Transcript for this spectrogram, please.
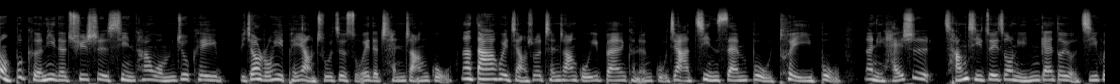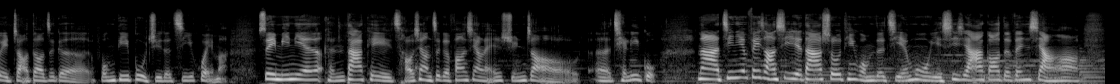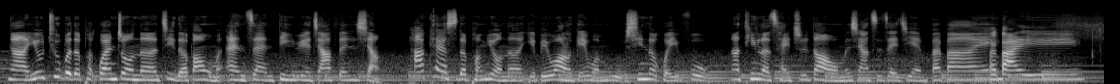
种不可逆的趋势性，它我们就可以比较容易培养出这所谓的成长股。那大家会讲说，成长股一般可能股价进三步退一步，那你还是长期追踪，你应该都有机会找到这个逢低布局的机会嘛。所以明年可能大家可以朝向这个方向来寻找呃潜力股。那今天非常谢谢大家收听我们的节目，也谢谢阿高的分享啊。那 YouTube 的观众呢，记得帮我们按。赞、订阅、加分享，Podcast 的朋友呢，也别忘了给我们五星的回复。那听了才知道，我们下次再见，拜拜，拜拜。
